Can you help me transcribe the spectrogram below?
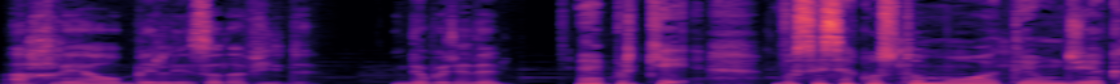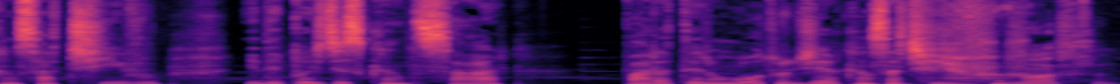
a real beleza da vida. Deu para entender? É porque você se acostumou a ter um dia cansativo e depois descansar para ter um outro dia cansativo. Nossa.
